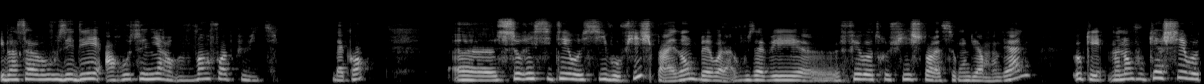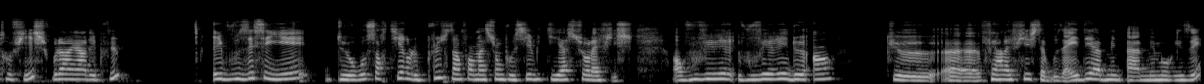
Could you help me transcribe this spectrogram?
eh ben ça va vous aider à retenir 20 fois plus vite. D'accord? Se réciter aussi vos fiches, par exemple, ben voilà, vous avez fait votre fiche sur la Seconde Guerre mondiale. Ok, maintenant vous cachez votre fiche, vous la regardez plus et vous essayez de ressortir le plus d'informations possible qu'il y a sur la fiche. Alors vous verrez, de 1 que euh, faire la fiche, ça vous a aidé à, mémoriser,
